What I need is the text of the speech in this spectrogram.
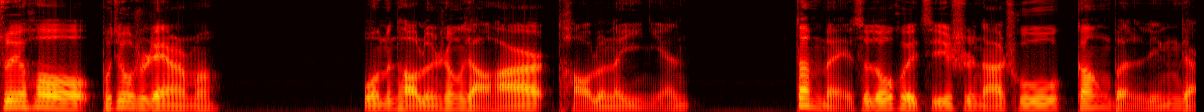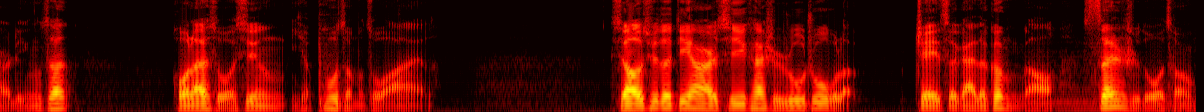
最后不就是这样吗？我们讨论生小孩，讨论了一年，但每次都会及时拿出冈本零点零三。后来索性也不怎么做爱了。小区的第二期开始入住了，这次盖得更高，三十多层，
